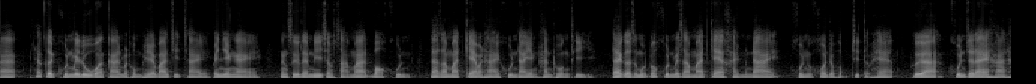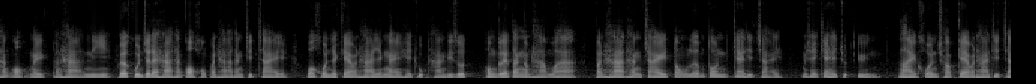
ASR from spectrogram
มาก ถ้าเกิดคุณไม่รู้ว่าการปฐมพยาบาลจิตใจเป็นยังไง หนังสือเล่มนี้จะสามารถบอกคุณ และสามารถแก้ปัญหาให้คุณได้อย่างทันท่วงที แต่ถ้าเกิดสมมติว่าคุณไม่สามารถแก้ไขมันได้ คุณก็ควรจะพบจิตแพทย์ เพื่อคุณจะได้หาทางออกในปัญหานี้ เพื่อคุณจะได้หาทางออกของปัญหาทางจิตใจ ว่าควรจะแก้ปัญหายังไงให้ถูกทางที่สุด ผมก็เลยตั้งคำถามว่า ปัญหาทางใจต้องเริ่มต้นแก้ที่ใจ ไม่ใช่แก้ให้จุดอื่น หลายคนชอบแก้ปัญหาที่ใจ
